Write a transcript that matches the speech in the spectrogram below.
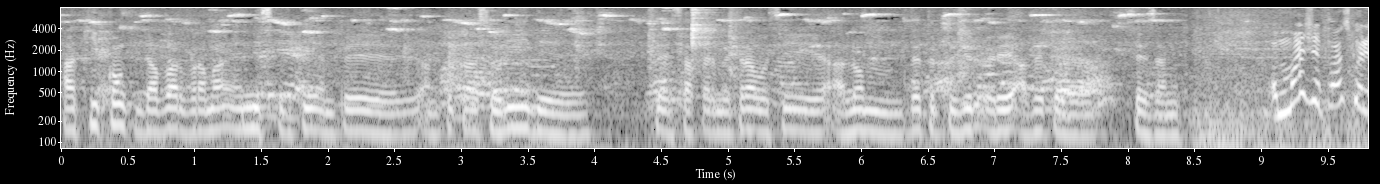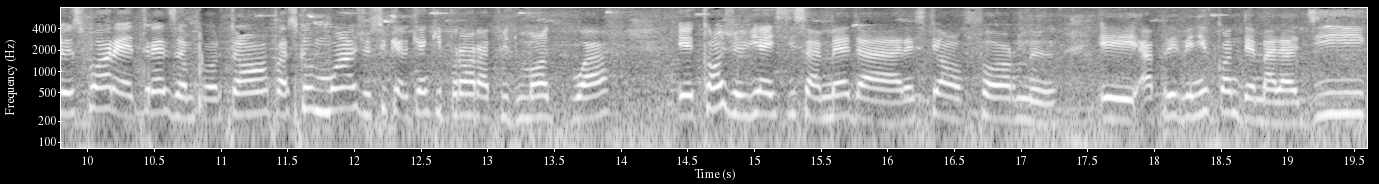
à quiconque d'avoir vraiment un esprit un peu, en solide. Et ça permettra aussi à l'homme d'être toujours heureux avec euh, ses amis. Moi, je pense que le sport est très important parce que moi, je suis quelqu'un qui prend rapidement de poids. Et quand je viens ici, ça m'aide à rester en forme et à prévenir contre des maladies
